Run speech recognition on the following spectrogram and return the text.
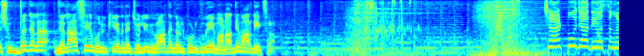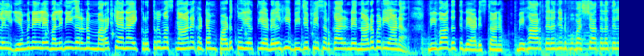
ശുദ്ധജല ജലാശയം ഒരുക്കിയതിനെ ചൊല്ലി വിവാദങ്ങൾ കൊഴുക്കുകയുമാണ് ആദ്യം ആർ ഡി എക്സ്ട്രാ ഛാട്ട് പൂജ ദിവസങ്ങളിൽ യമുനയിലെ മലിനീകരണം മറയ്ക്കാനായി കൃത്രിമ സ്നാനഘട്ടം പടുത്തുയർത്തിയ ഡൽഹി ബി ജെ പി സർക്കാരിന്റെ നടപടിയാണ് വിവാദത്തിന്റെ അടിസ്ഥാനം. ബീഹാർ തെരഞ്ഞെടുപ്പ് പശ്ചാത്തലത്തിൽ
